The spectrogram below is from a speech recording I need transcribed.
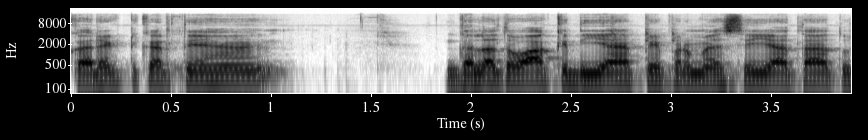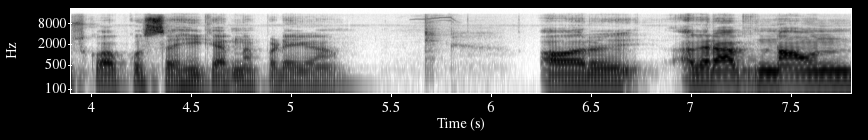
करेक्ट करते हैं। गलत वाक्य दिया है पेपर में ऐसे ही आता है तो उसको आपको सही करना पड़ेगा। और अगर आप नाउन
